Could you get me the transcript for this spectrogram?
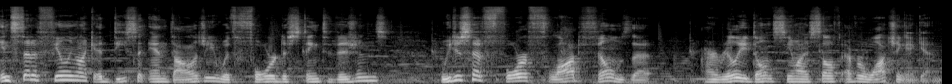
Instead of feeling like a decent anthology with four distinct visions, we just have four flawed films that I really don't see myself ever watching again.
